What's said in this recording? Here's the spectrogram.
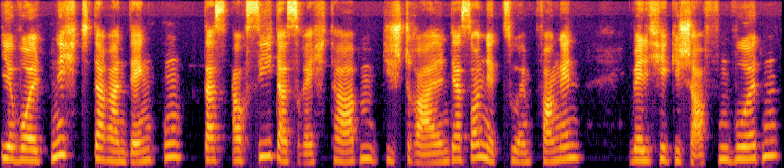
Ihr wollt nicht daran denken, dass auch Sie das Recht haben, die Strahlen der Sonne zu empfangen, welche geschaffen wurden,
